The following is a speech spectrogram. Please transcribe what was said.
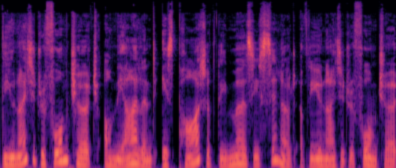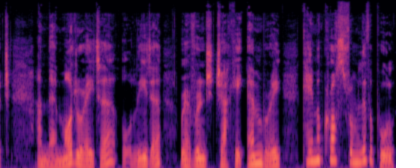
the United Reformed Church on the island is part of the Mersey Synod of the United Reformed Church, and their moderator or leader, Reverend Jackie Embry, came across from Liverpool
